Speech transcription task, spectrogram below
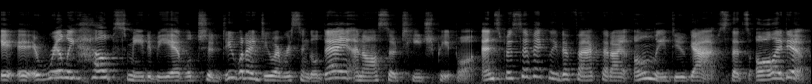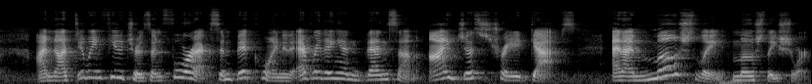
It, it, really helps me to be able to do what I do every single day and also teach people. And specifically the fact that I only do gaps. That's all I do. I'm not doing futures and Forex and Bitcoin and everything and then some. I just trade gaps. And I'm mostly, mostly short.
